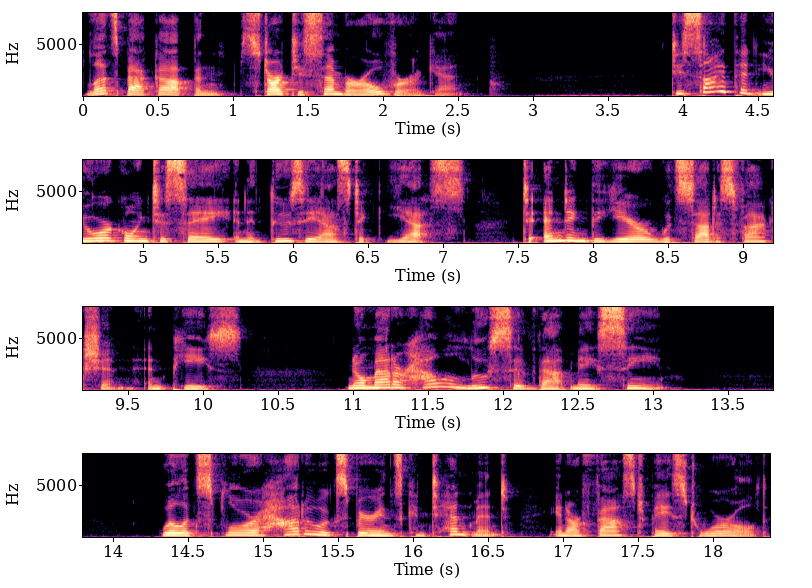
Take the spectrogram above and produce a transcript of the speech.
Let's back up and start December over again. Decide that you're going to say an enthusiastic yes to ending the year with satisfaction and peace, no matter how elusive that may seem. We'll explore how to experience contentment in our fast paced world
